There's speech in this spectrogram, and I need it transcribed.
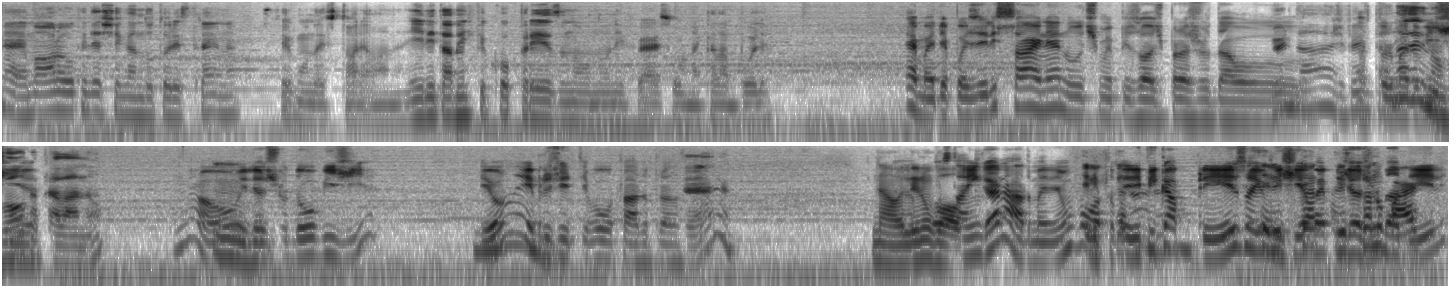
É, uma hora ou outra ele ia chegar no Doutor Estranho, né? Segundo a história lá, né? E ele também ficou preso no, no universo, naquela bolha. É, mas depois ele sai, né, no último episódio para ajudar o. Verdade, verdade. Mas ele não volta pra lá, não? Não, Uhum. ele ajudou o Vigia. Eu não lembro de ele ter voltado pra. Sério? Não, ele não Posso volta. estar enganado, mas ele não Ele volta. Ele fica- fica, preso, aí o Ele Vigia fica- vai ele pedir ajuda bar. dele.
